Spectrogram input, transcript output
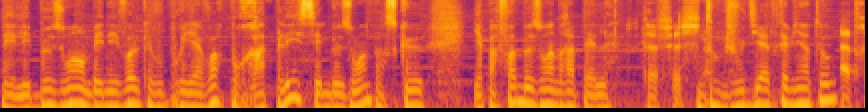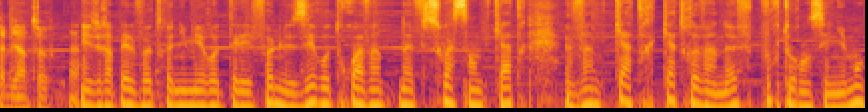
les, besoins en bénévole que vous pourriez avoir pour rappeler ces besoins parce qu'il y a parfois besoin de rappel. Tout à fait. Donc je vous dis à très bientôt. À très bientôt. Et je rappelle votre numéro de téléphone, le 03 29 64 24 89 pour tout renseignement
